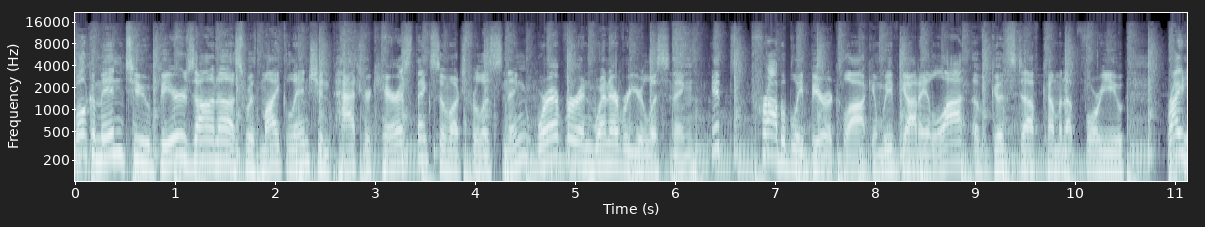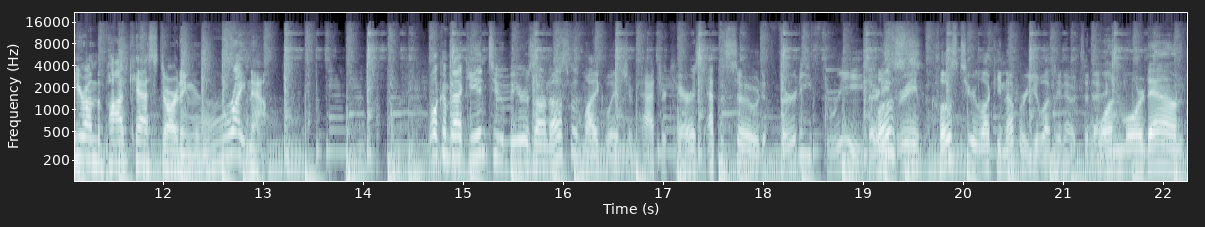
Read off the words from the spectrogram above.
Welcome into Beers on Us with Mike Lynch and Patrick Harris. Thanks so much for listening. Wherever and whenever you're listening, it's probably beer o'clock, and we've got a lot of good stuff coming up for you right here on the podcast starting right now. Welcome back into Beers on Us with Mike Lynch and Patrick Harris, episode 33. 33. Close, close to your lucky number, you let me know today. One more down.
